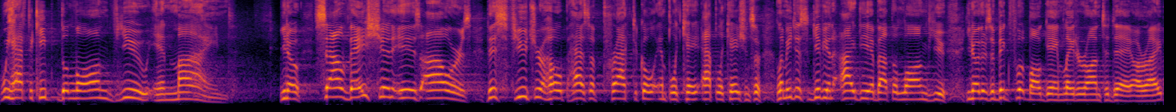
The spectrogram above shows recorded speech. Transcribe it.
we have to keep the long view in mind. You know, salvation is ours. This future hope has a practical implica- application. So let me just give you an idea about the long view. You know, there's a big football game later on today, all right?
